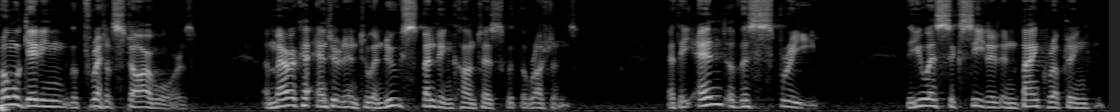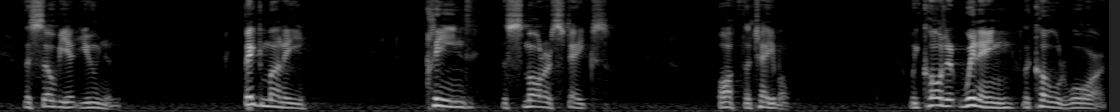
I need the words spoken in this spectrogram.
Promulgating the threat of Star Wars, America entered into a new spending contest with the Russians. At the end of this spree, the US succeeded in bankrupting the Soviet Union. Big money cleaned the smaller stakes off the table. We called it winning the Cold War.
